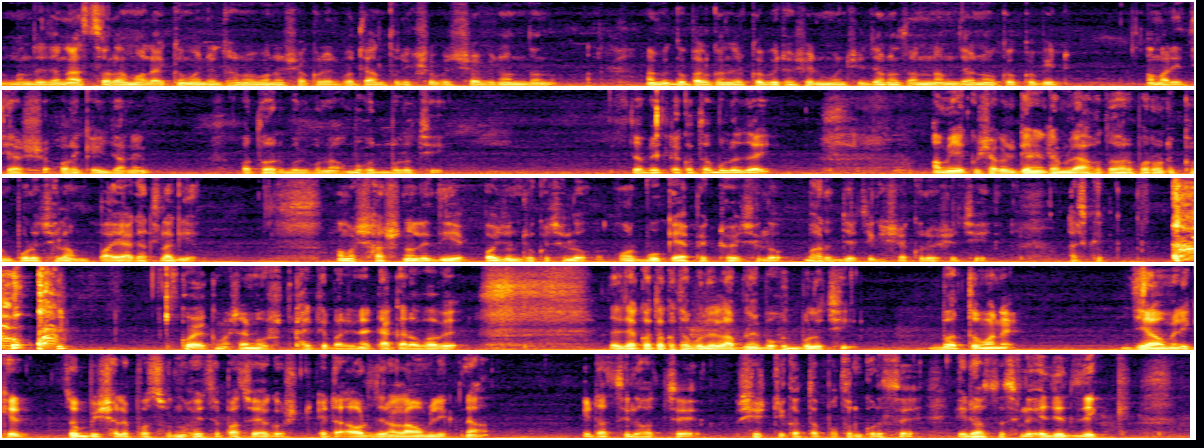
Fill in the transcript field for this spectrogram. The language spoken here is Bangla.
মন্দিরজান আসসালামু আলাইকুম। অন্য ধর্মবনের সকলের প্রতি আন্তরিক শুভেচ্ছা অভিনন্দন। আমি গোপালগঞ্জের কবির হোসেন মুন্সি, জনতার নাম দেওয়া নৌকা কবির। আমার ইতিহাস অনেকেই জানেন, অত আর বলব না, বহুত বলেছি। তবে একটা কথা বলে যাই, আমি একুশ আগস্ট জ্ঞানী টামলে আহত হওয়ার পর অনেকক্ষণ পড়েছিলাম, পায়ে আঘাত লাগিয়ে। আমার শ্বাসনালী দিয়ে পয়জন ঢুকেছিল, আমার বুকে এফেক্ট হয়েছিল, ভারত যে চিকিৎসা করে এসেছি, আজকে কয়েক মাস আমি ওষুধ খাইতে পারি না টাকার অভাবে। তাই যা কথা কথা বলে লাভ নয় বহুত বলেছি। বর্তমানে যে আওয়ামী লীগের চব্বিশ সালে পছন্দ হয়েছে পাঁচই আগস্ট, এটা অরিজিনাল আওয়ামী লীগ না। এটা ছিল হচ্ছে সৃষ্টিকর্তা পতন করেছে, এটা হচ্ছে ছিল এজেদ লীগ।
